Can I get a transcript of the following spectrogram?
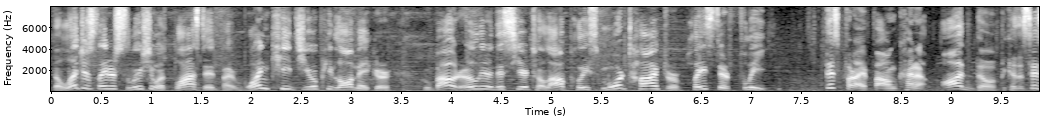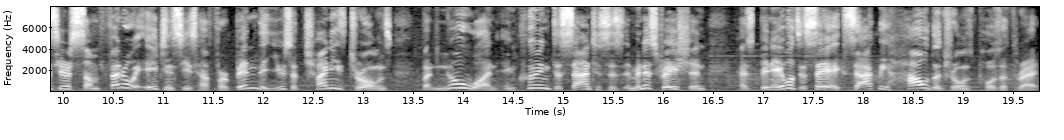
The legislator's solution was blasted by one key GOP lawmaker who vowed earlier this year to allow police more time to replace their fleet. This part I found kind of odd though because it says here some federal agencies have forbidden the use of Chinese drones but no one, including DeSantis' administration, has been able to say exactly how the drones pose a threat.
